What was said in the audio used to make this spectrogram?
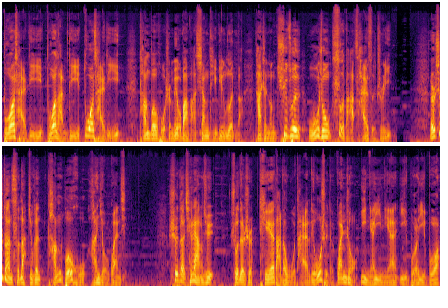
博采第一、博览第一、多才第一。唐伯虎是没有办法相提并论的，他只能屈尊吴中四大才子之一。而这段词呢，就跟唐伯虎很有关系。诗的前两句说的是铁打的舞台，流水的观众，一年一年，一波一波。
